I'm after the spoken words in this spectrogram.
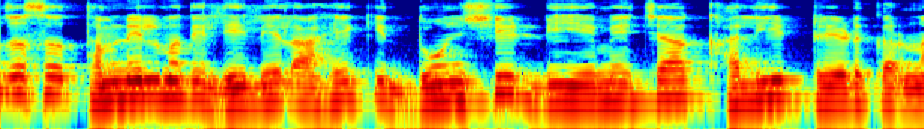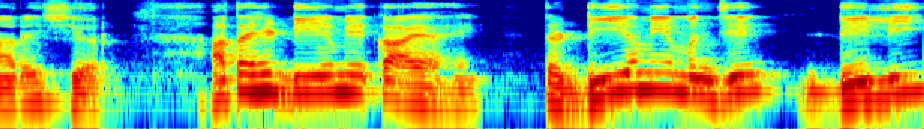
जसं थंबनेलमध्ये लिहिलेलं आहे की दोनशे डी एम एच्या खाली ट्रेड करणारे शेअर आता हे डी एम ए काय आहे? तर डी एम ए म्हणजे डेली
